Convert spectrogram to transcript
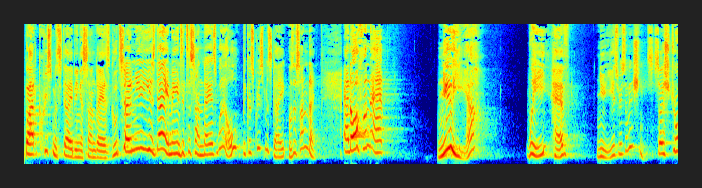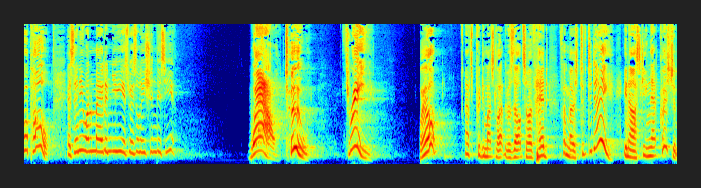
But Christmas Day being a Sunday is good, so New Year's Day means it's a Sunday as well, because Christmas Day was a Sunday. And often at New Year, we have New Year's resolutions. So, straw poll Has anyone made a New Year's resolution this year? Wow, two, three. Well, that's pretty much like the results I've had for most of today in asking that question.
